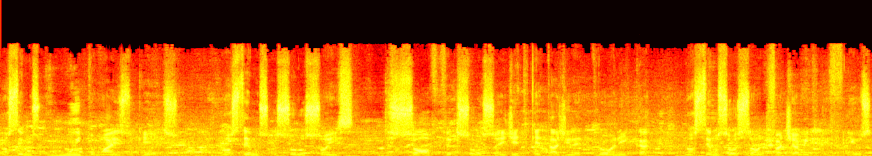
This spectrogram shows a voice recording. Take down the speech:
nós temos muito mais do que isso. Nós temos soluções de software, soluções de etiquetagem eletrônica, nós temos solução de fatiamento de frios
